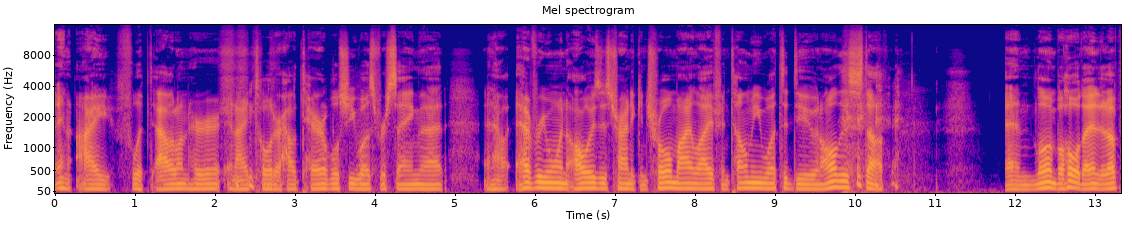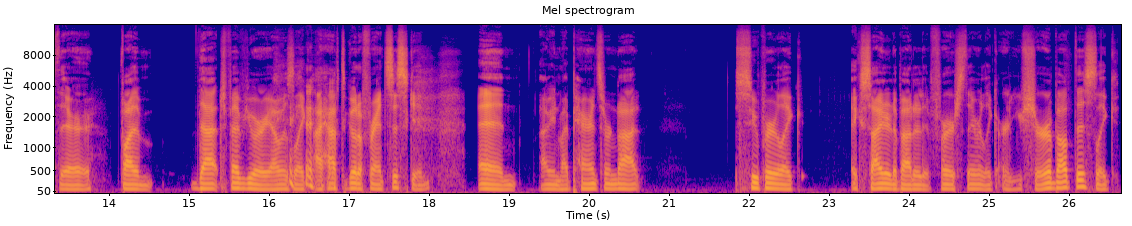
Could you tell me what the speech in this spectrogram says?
And I flipped out on her and I told her how terrible she was for saying that and how everyone always is trying to control my life and tell me what to do and all this stuff. and lo and behold, I ended up there by that February. I was like, I have to go to Franciscan. And I mean, my parents are not super like excited about it at first. They were like, Are you sure about this? Like,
